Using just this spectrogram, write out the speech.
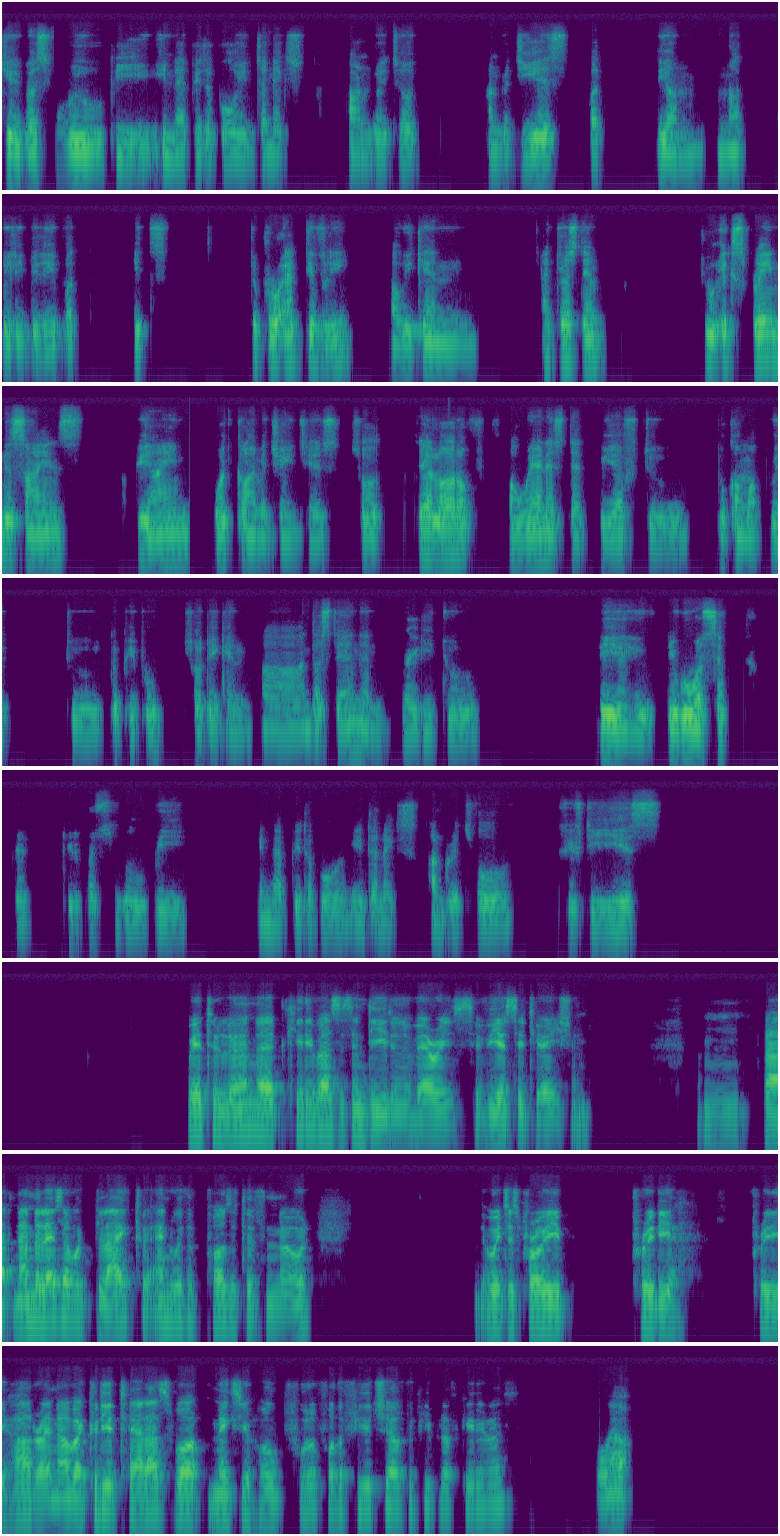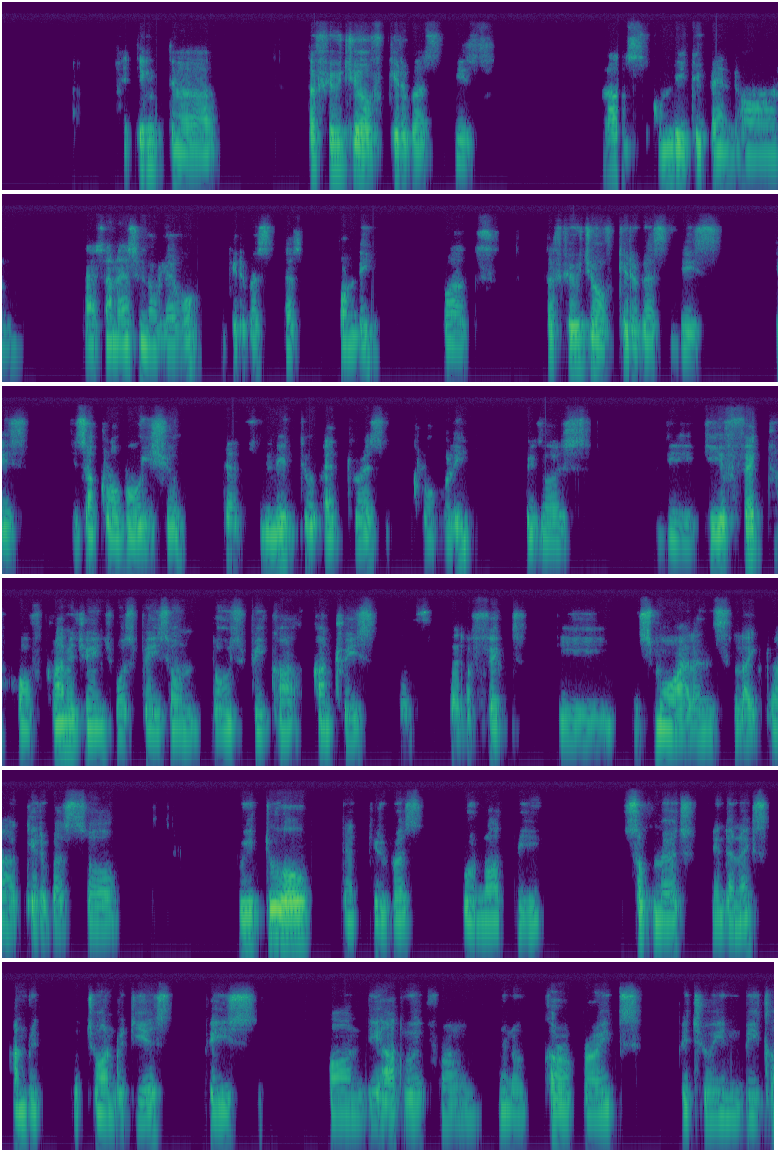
Kiribati will be inevitable in the next hundred or hundred years, but they are not really believe. But it's to proactively uh, we can address them to explain the science behind what climate change is. So there are a lot of awareness that we have to, to come up with to the people so they can uh, understand and ready to, they, they will accept that Kiribati will be inhabitable in the next hundreds or 50 years. we had to learn that Kiribati is indeed in a very severe situation. Um, but nonetheless, I would like to end with a positive note, which is probably pretty pretty hard right now. But could you tell us what makes you hopeful for the future of the people of Kiribati? Well, I think the the future of Kiribati is not only depend on as a national level, Kiribati as only, but the future of Kiribati is is is a global issue that need to address globally because the, the effect of climate change was based on those big countries that affect the small islands like uh, Kiribati. So we do hope that Kiribati will not be submerged in the next 100 to 200 years based on the hard work from, you know, corporate between big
